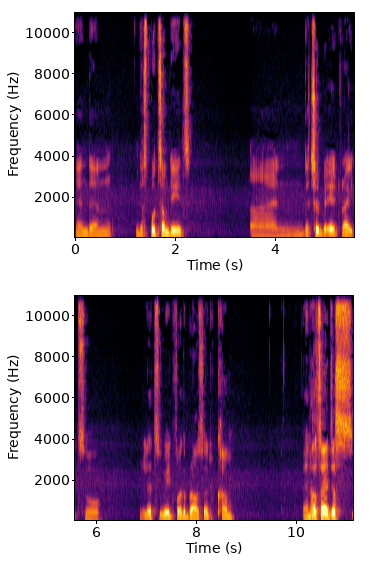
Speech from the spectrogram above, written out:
and then just put some dates and that should be it right? So let's wait for the browser to come. And also I just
